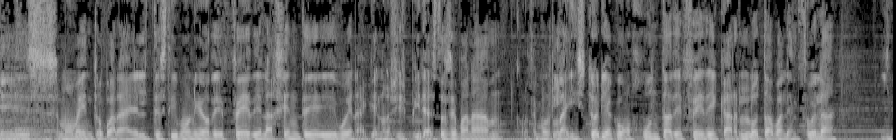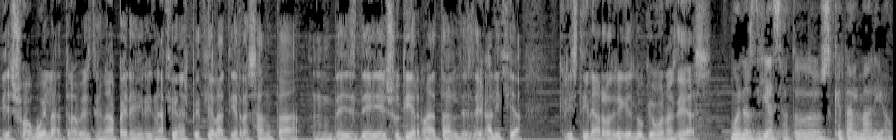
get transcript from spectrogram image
Es momento para el testimonio de fe de la gente buena que nos inspira. Esta semana conocemos la historia conjunta de fe de Carlota Valenzuela y de su abuela a través de una peregrinación especial a Tierra Santa desde su tierra natal, desde Galicia. Cristina Rodríguez Luque, buenos días. Buenos días a todos. ¿Qué tal, Mario?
